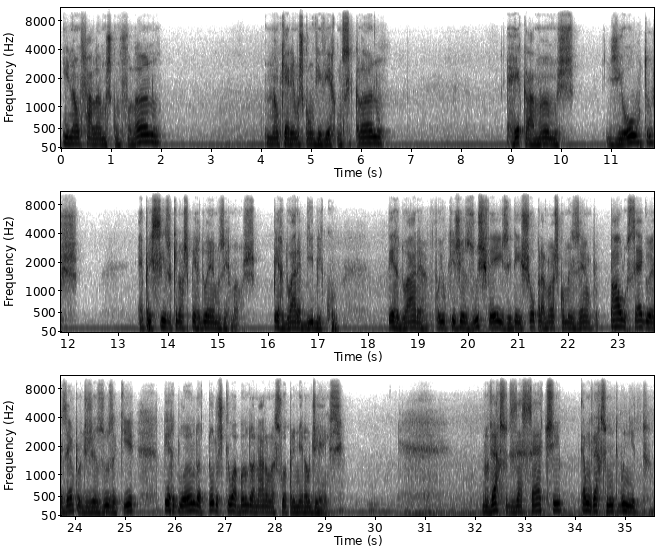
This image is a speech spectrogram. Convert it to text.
e não falamos com Fulano, não queremos conviver com Ciclano, reclamamos de outros. É preciso que nós perdoemos, irmãos. Perdoar é bíblico. Perdoar é, foi o que Jesus fez e deixou para nós como exemplo. Paulo segue o exemplo de Jesus aqui, perdoando a todos que o abandonaram na sua primeira audiência. No verso 17, é um verso muito bonito.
